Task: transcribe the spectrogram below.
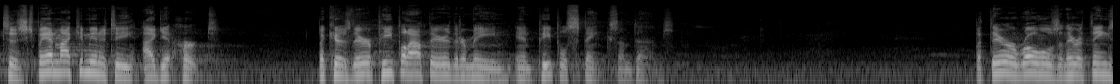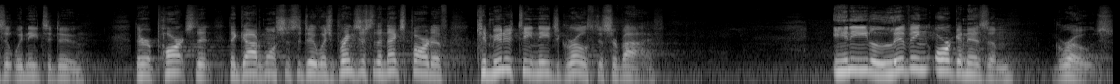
to expand my community, I get hurt because there are people out there that are mean and people stink sometimes. But there are roles and there are things that we need to do. There are parts that, that God wants us to do, which brings us to the next part of community needs growth to survive. Any living organism grows.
